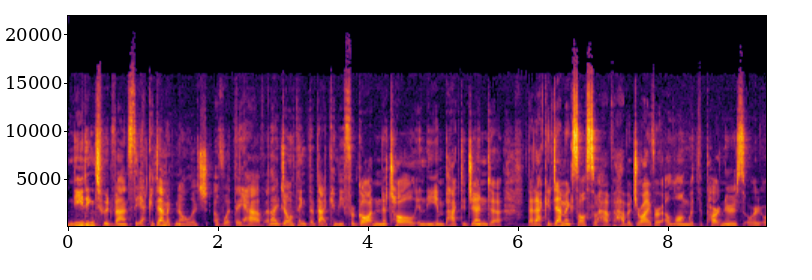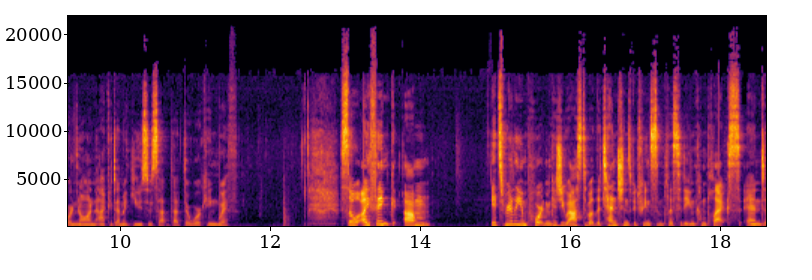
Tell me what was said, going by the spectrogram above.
needing to advance the academic knowledge of what they have. And I don't think that that can be forgotten at all in the impact agenda, that academics also have, have a driver along with the partners or, or non academic users that, that they're working with. So I think um, it's really important because you asked about the tensions between simplicity and complex and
